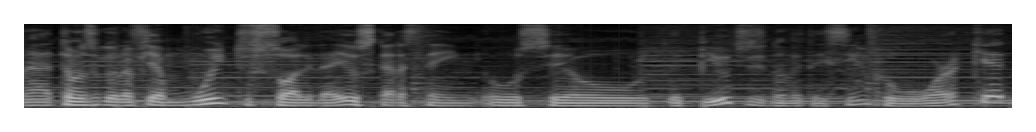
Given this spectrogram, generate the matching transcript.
Uh, tem uma discografia muito sólida aí. Os caras têm o seu debut de 95, o Orchid.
